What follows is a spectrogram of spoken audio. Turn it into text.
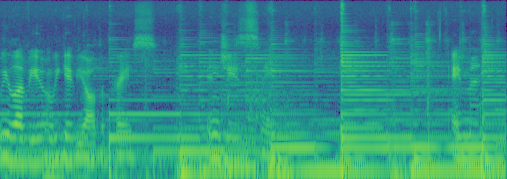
We love you and we give you all the praise. In Jesus' name, amen.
